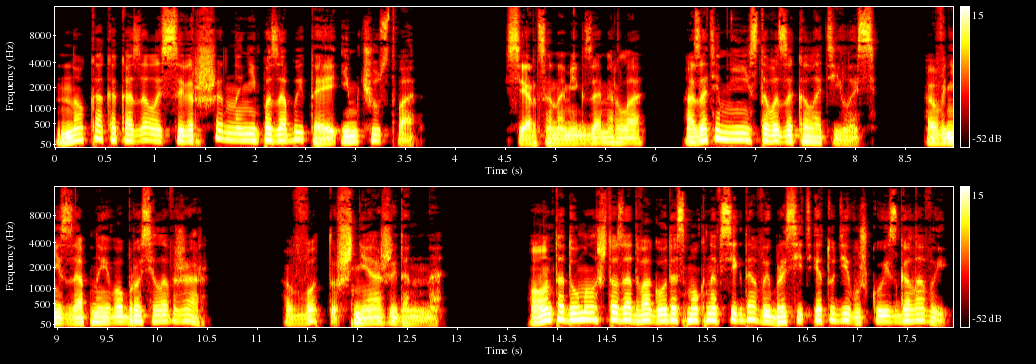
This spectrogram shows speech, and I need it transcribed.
но, как оказалось, совершенно не позабытое им чувство. Сердце на миг замерло, а затем неистово заколотилось. Внезапно его бросило в жар. Вот уж неожиданно. Он-то думал, что за два года смог навсегда выбросить эту девушку из головы.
